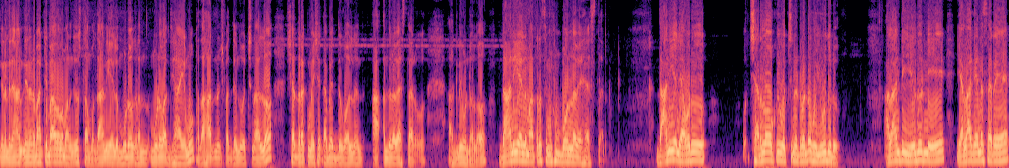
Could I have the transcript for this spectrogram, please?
నిన్న దా- నిన్నటి పాఠ్య భాగంలో మనం చూస్తాము. దానియాలు మూడో గ్రంథ మూడవ అధ్యాయము పదహారు నుంచి పద్దెనిమిది వచ్చినాల్లో శద్రక్ మేషక్ అభ్యర్థుగోలను అందులో వేస్తారు. అగ్నిగుండంలో దానియాలు మాత్రం సింహం బోన్లో వేసేస్తారు. దానియాలు ఎవరు? చెరలోకి వచ్చినటువంటి ఒక యూదుడు. అలాంటి యూదుడిని ఎలాగైనా సరే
